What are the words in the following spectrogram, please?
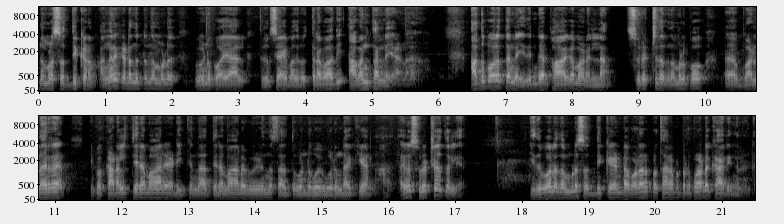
നമ്മൾ ശ്രദ്ധിക്കണം. അങ്ങനെ കിടന്നിട്ട് നമ്മൾ വീണു പോയാൽ തീർച്ചയായും അതിന് ഉത്തരവാദി അവൻ തന്നെയാണ്. അതുപോലെ തന്നെ ഇതിന്റെ ഭാഗമാണെല്ലാം സുരക്ഷിതം. നമ്മളിപ്പോൾ വളരെ ഇപ്പോൾ കടൽ തിരമാല അടിക്കുന്ന തിരമാല വീഴുന്ന സ്ഥലത്ത് കൊണ്ടുപോയി വീടുണ്ടാക്കിയാൽ അതിന് സുരക്ഷിതത്വമില്ല. ഇതുപോലെ നമ്മൾ ശ്രദ്ധിക്കേണ്ട വളരെ പ്രധാനപ്പെട്ട ഒരുപാട് കാര്യങ്ങളുണ്ട്.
